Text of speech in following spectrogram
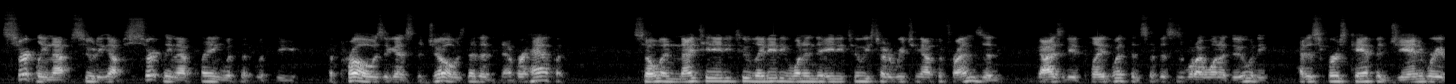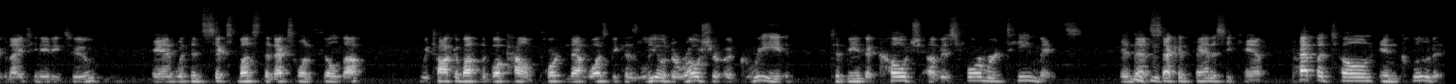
certainly not suiting up. Certainly not playing with the with the the pros against the Joes. That had never happened. So in 1982, late 81 into 82, he started reaching out to friends and guys that he had played with and said, "This is what I want to do." And he had his first camp in January of 1982 and within six months, the next one filled up. We talk about in the book how important that was because Leo Durocher agreed to be the coach of his former teammates in that second fantasy camp, Pepitone included.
